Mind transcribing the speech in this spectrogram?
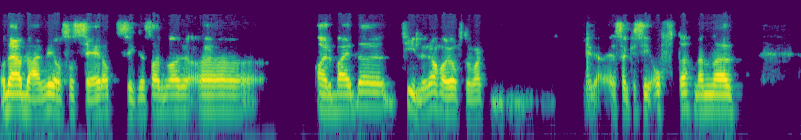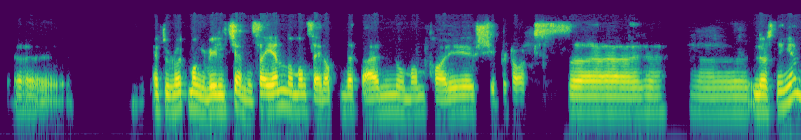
Og Det er der vi også ser at sikkerhetsarbeidet tidligere har jo ofte vært jeg skal ikke si ofte, men uh, jeg tror nok mange vil kjenne seg igjen når man ser at dette er noe man tar i skippertaksløsningen.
